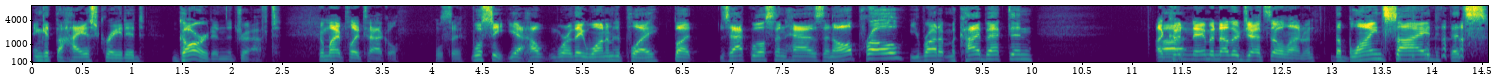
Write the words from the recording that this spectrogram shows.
and get the highest graded guard in the draft. Who might play tackle? We'll see. We'll see, yeah, how where they want him to play. But Zach Wilson has an all pro. You brought up Mekhi Becton, I Uh, couldn't name another Jets O lineman. the blind side that's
